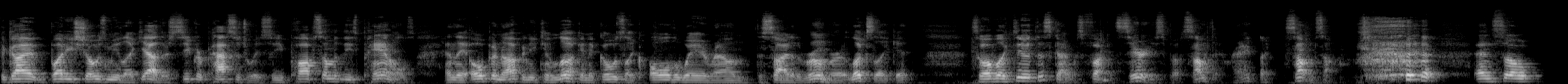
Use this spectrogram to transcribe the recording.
The guy, buddy, shows me like, yeah, there's secret passageways. So you pop some of these panels and they open up and you can look and it goes like all the way around the side of the room or it looks like it. So I'm like, dude, this guy was fucking serious about something, right? Like something, something. and so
